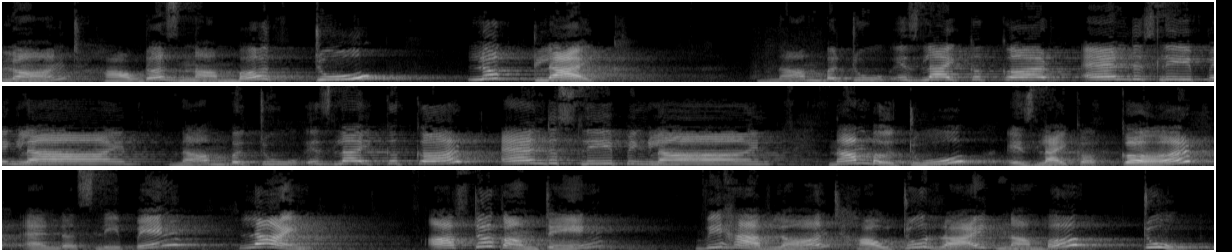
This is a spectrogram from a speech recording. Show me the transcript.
learned how does number 2 look like. Number 2 is like a curve and a sleeping line. Number 2 is like a curve and a sleeping line. Number 2 is like a curve and a sleeping line. After counting, we have learned how to write number 2.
